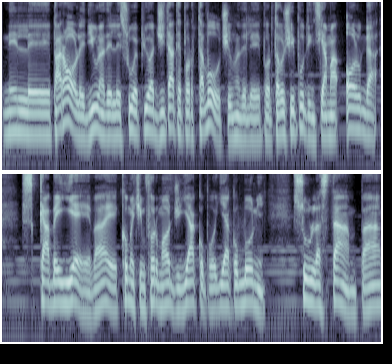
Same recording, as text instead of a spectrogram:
nelle parole di una delle sue più agitate portavoci, una delle portavoci di Putin si chiama Olga Skabeyeva e come ci informa oggi Jacopo Jacoboni sulla stampa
